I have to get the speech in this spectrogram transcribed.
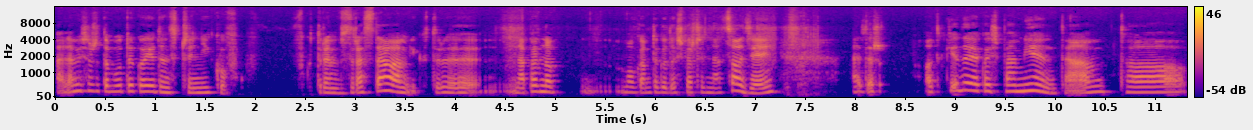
ale myślę, że to był tylko jeden z czynników, w którym wzrastałam i który na pewno mogłam tego doświadczyć na co dzień, ale też od kiedy jakoś pamiętam, to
